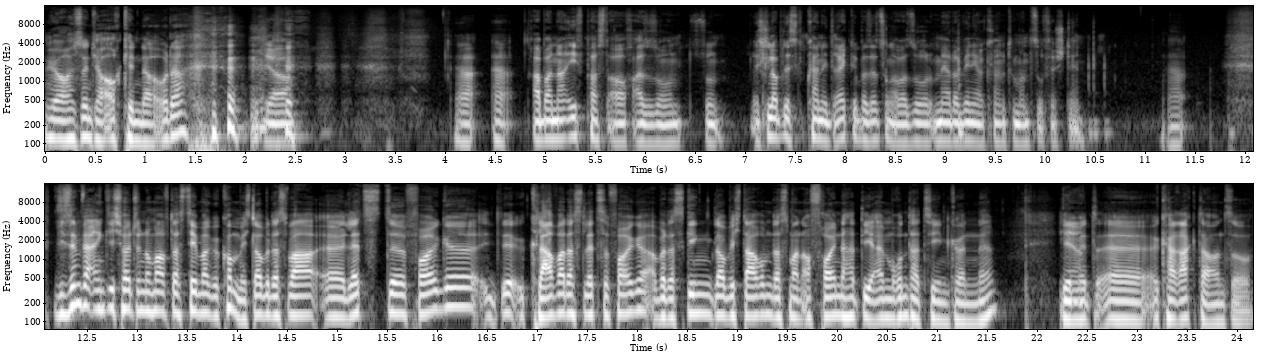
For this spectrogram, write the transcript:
Ja, es sind ja auch Kinder, oder? Ja, Ja, ja. aber naiv passt auch. Also so, so ich glaube, es gibt keine direkte Übersetzung, aber so mehr oder weniger könnte man es so verstehen. Wie sind wir eigentlich heute nochmal auf das Thema gekommen? Ich glaube, das war äh, letzte Folge. Äh, Klar war das letzte Folge, aber das ging, glaube ich, darum, dass man auch Freunde hat, die einem runterziehen können, ne? Hier Ja. mit äh, Charakter und so.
